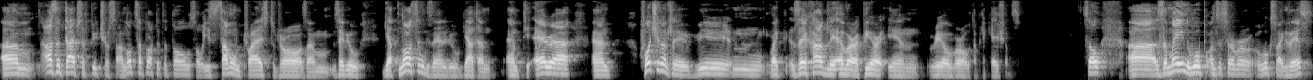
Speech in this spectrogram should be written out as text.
um, other types of pictures are not supported at all. So if someone tries to draw them, they will get nothing. They will get an empty area. And fortunately, we um, like they hardly ever appear in real world applications. So uh, the main loop on the server looks like this,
